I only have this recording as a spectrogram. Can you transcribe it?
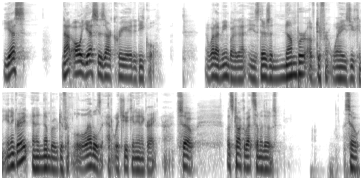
yes, not all yeses are created equal. And what I mean by that is there's a number of different ways you can integrate and a number of different levels at which you can integrate. All right. So let's talk about some of those. So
